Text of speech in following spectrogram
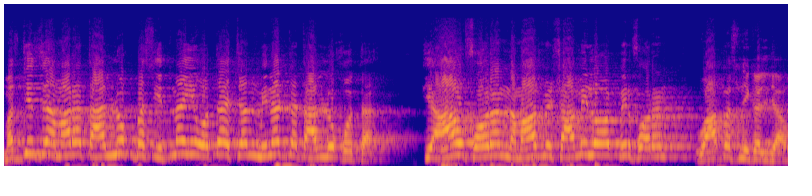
मस्जिद से हमारा ताल्लुक बस इतना ही होता है, चंद मिनट का ताल्लुक होता है। कि आओ फ़ौरन नमाज़ में शामिल हो और फिर फ़ौरन वापस निकल जाओ।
